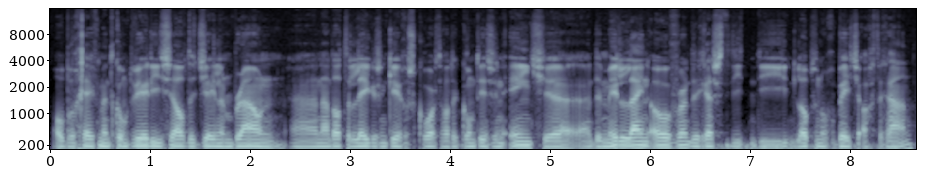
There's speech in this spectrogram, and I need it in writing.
op een gegeven moment komt weer diezelfde Jalen Brown. eh, nadat de Lakers een keer gescoord hadden, komt in zijn eentje eh, de middenlijn over. De rest die, die loopt er nog een beetje achteraan.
